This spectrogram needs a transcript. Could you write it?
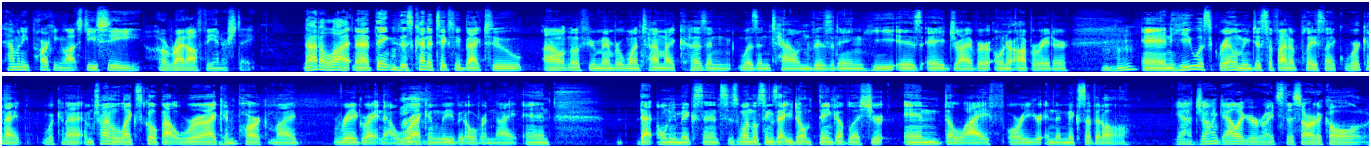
how many parking lots do you see are right off the interstate? Not a lot. And I think this kind of takes me back to I don't know if you remember one time my cousin was in town visiting. He is a driver, owner, operator. Mm-hmm. And he was scrambling just to find a place like where can I where can I I'm trying to like scope out where I can mm-hmm. park my rig right now, where I can leave it overnight. And that only makes sense. It's one of those things that you don't think of unless you're in the life or you're in the mix of it all. Yeah, John Gallagher writes this article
